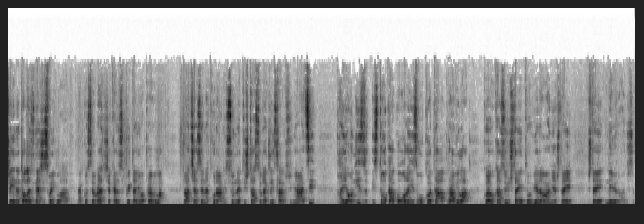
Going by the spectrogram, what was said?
šejh ne dolazi znači svoje glavi. Nakon se vraća, kada su pitanju ova pravila, vraća se na Kur'an i Sunnet i šta su rekli islamski učenjaci, Pa je on iz, iz toga govora izvukao ta pravila koja ukazuju šta je to vjerovanje, šta je, šta je nevjerovanje se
